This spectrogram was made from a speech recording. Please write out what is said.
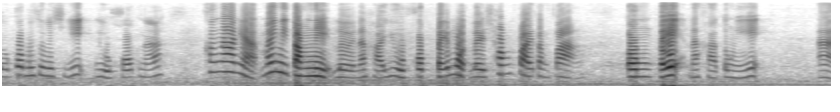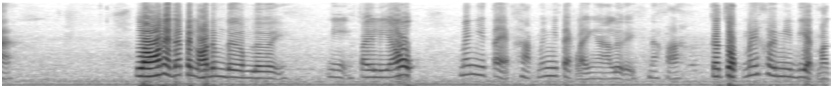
โลโก้มิ t ซูบิชิอยู่ครบนะ ข้างหน้าเนี่ยไม่มีตำหนิเลยนะคะ อยู่ครบเป๊ะหมดเลยช่องไฟต่างๆ ตรงเป๊ะนะคะ ตรงนี้อะล้อเนี่ยได้เป็นล้อเดิมๆเลย นี่ไฟเลี้ยวไม่มีแตกหักไม่มีแตกลายงาเลยนะคะ กระจกไม่เคยมีเบียดมา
